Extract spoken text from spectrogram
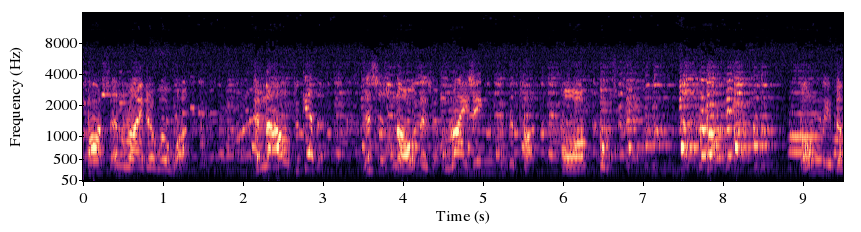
horse and rider were one. And now, together. This is known as rising to the top, or posting. Only the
